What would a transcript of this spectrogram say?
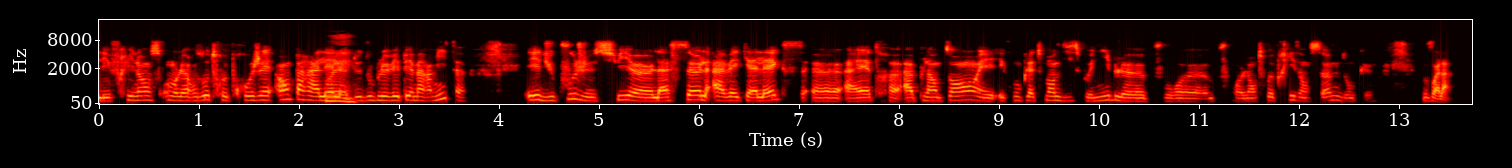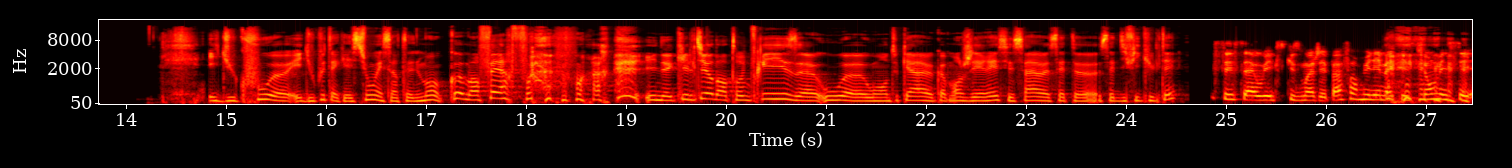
les freelances ont leurs autres projets en parallèle de WP Marmite. Et du coup, je suis euh, la seule avec Alex à être à plein temps et, et complètement disponible pour, pour l'entreprise en somme. Donc voilà, et du coup, euh, et du coup, ta question est certainement comment faire pour avoir une culture d'entreprise euh, ou, euh, ou en tout cas comment gérer, c'est ça cette cette difficulté? C'est ça, oui. Excuse-moi, j'ai pas formulé ma question, mais c'est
